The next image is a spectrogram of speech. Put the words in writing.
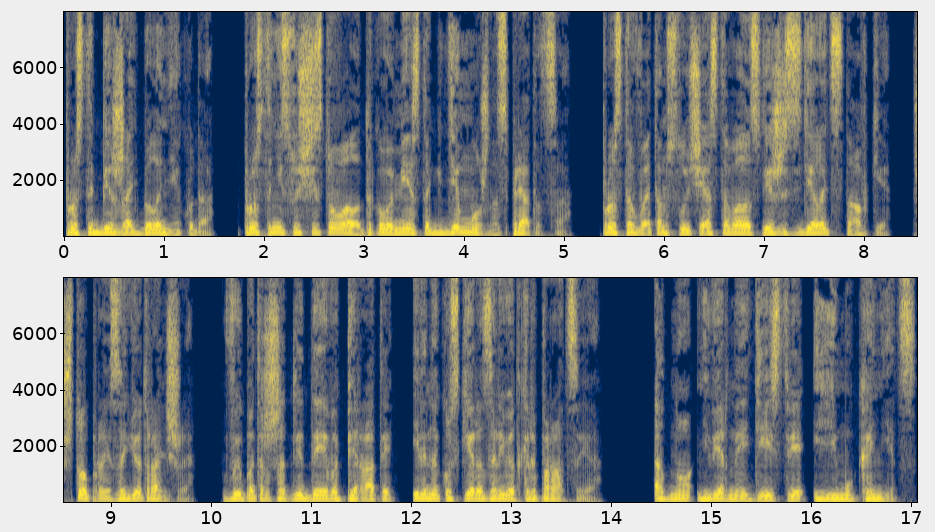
Просто бежать было некуда. Просто не существовало такого места, где можно спрятаться. Просто в этом случае оставалось лишь сделать ставки. Что произойдет раньше? Выпотрошат ли Дэйва пираты или на куски разорвет корпорация? Одно неверное действие и ему конец.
